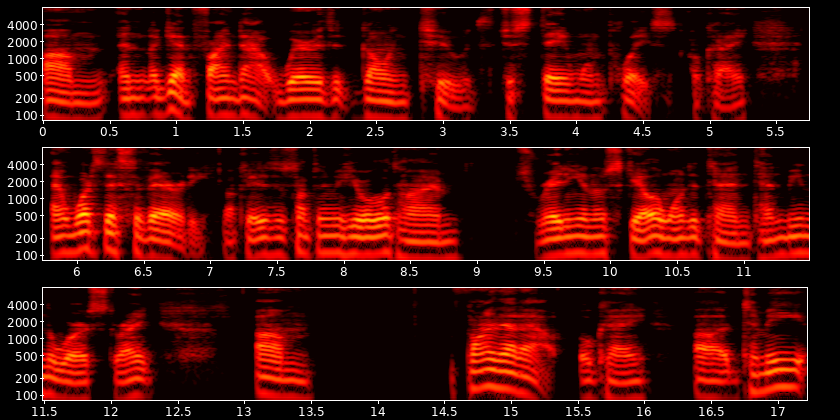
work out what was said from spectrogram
Um, and again, find out where is it going to. It's just stay in one place, okay? And what's their severity? Okay, this is something we hear all the time. Rating it on a scale of 1 to 10, 10 being the worst, right? Um, find that out, okay? Uh, to me,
